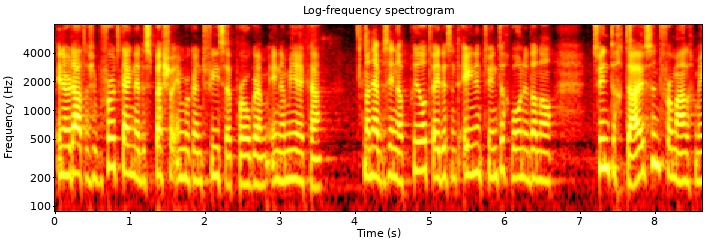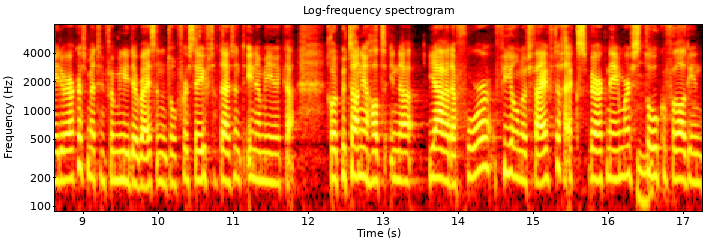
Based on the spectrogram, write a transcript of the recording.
Inderdaad, als je bijvoorbeeld kijkt naar de Special Immigrant Visa Program in Amerika, dan hebben ze in april 2021 wonen dan al 20.000 voormalig medewerkers met hun familie erbij zijn het ongeveer 70.000 in Amerika. Groot-Brittannië had in de jaren daarvoor 450 ex-werknemers, mm. tolken vooral die in,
